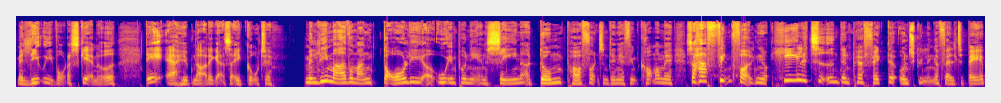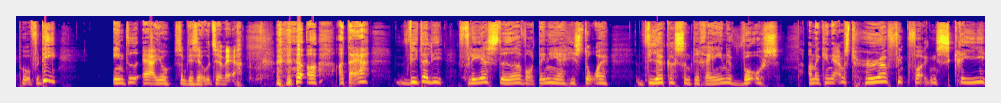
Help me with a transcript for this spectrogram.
med liv i, hvor der sker noget. Det er Hypnotic altså ikke god til. Men lige meget hvor mange dårlige og uimponerende scener og dumme påfund, som den her film kommer med, så har filmfolkene jo hele tiden den perfekte undskyldning at falde tilbage på, fordi intet er jo, som det ser ud til at være. og, og der er vidderligt flere steder, hvor den her historie virker som det rene vås og man kan nærmest høre filmfolken skrige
